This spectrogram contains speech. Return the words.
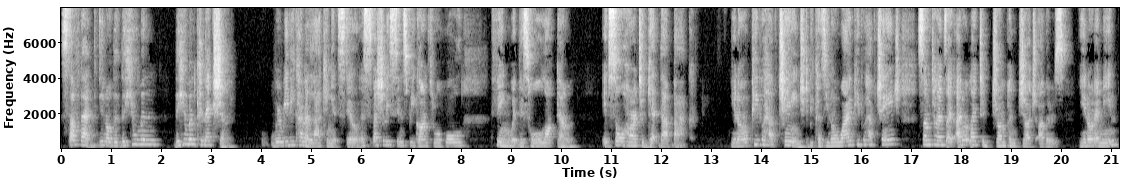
stuff that you know the, the human the human connection we're really kind of lacking it still especially since we've gone through a whole thing with this whole lockdown it's so hard to get that back you know people have changed because you know why people have changed sometimes like i don't like to jump and judge others you know what i mean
